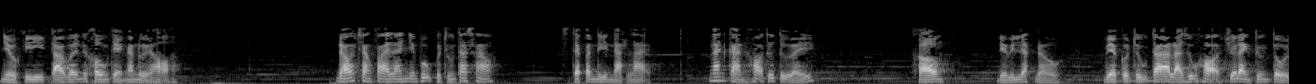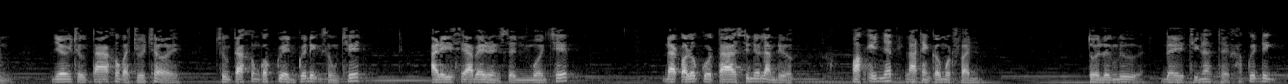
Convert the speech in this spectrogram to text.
nhiều khi ta vẫn không thể ngăn nổi họ. Đó chẳng phải là nhiệm vụ của chúng ta sao? Stephanie nạt lại. Ngăn cản họ tự tử ấy. Không, David lắc đầu. Việc của chúng ta là giúp họ chữa lành thương tổn, nhưng chúng ta không phải chúa trời. Chúng ta không có quyền quyết định sống chết. Alicia Berenson muốn chết. Đã có lúc cô ta suy nữa làm được, hoặc ít nhất là thành công một phần. Tôi lưỡng lự, đây chính là thời khắc quyết định.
